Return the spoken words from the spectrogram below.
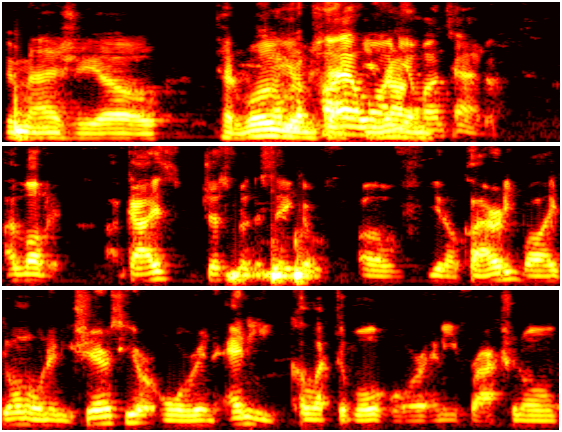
DiMaggio, Ted Williams. I'm pile on you, Montana. I love it, guys. Just for the sake of of you know clarity, while I don't own any shares here or in any collectible or any fractional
